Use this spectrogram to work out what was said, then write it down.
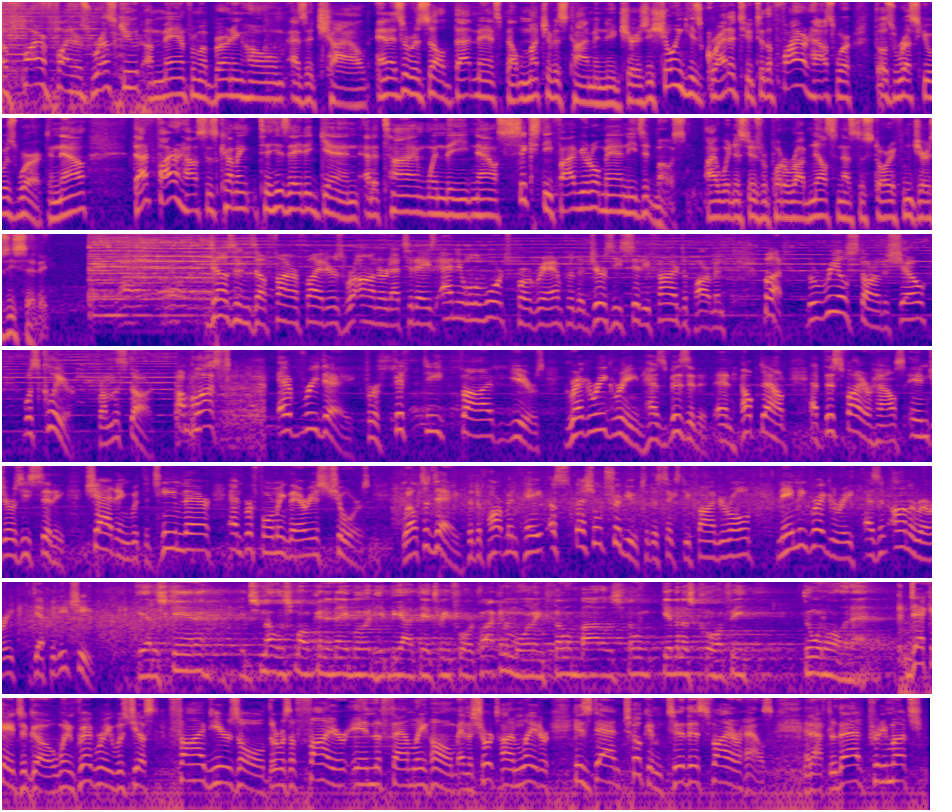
A firefighters rescued a man from a burning home as a child, and as a result, that man spent much of his time in New Jersey showing his gratitude to the firehouse where those rescuers worked. And now that firehouse is coming to his aid again at a time when the now 65-year-old man needs it most. Eyewitness News reporter Rob Nelson has the story from Jersey City. Dozens of firefighters were honored at today's annual awards program for the Jersey City Fire Department. But the real star of the show was clear from the start. I'm blessed. Every day for 55 years, Gregory Green has visited and helped out at this firehouse in Jersey City, chatting with the team there and performing various chores. Well, today, the department paid a special tribute to the 65-year-old, naming Gregory as an honorary deputy chief. He had a scanner. He'd smell the smoke in the neighborhood. He'd be out there 3, 4 o'clock in the morning, filling bottles, filling, giving us coffee, doing all of that. Decades ago, when Gregory was just five years old, there was a fire in the family home. And a short time later, his dad took him to this firehouse. And after that, pretty much,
